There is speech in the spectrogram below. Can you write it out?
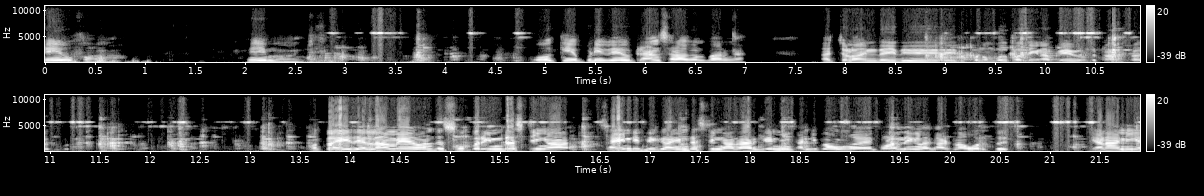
Wave form wave mount okay எப்படி வேவ் டிரான்ஸ்ஃபர் ஆகும்னு பாருங்க. ஆக்சுவலா இந்த இது இது பண்ணும்போது பாத்தீங்கன்னா வேவ் வந்து டிரான்ஸ்ஃபர் ஆகுது. மக்களே இது எல்லாமே வந்து சூப்பர் இன்ட்ரெஸ்டிங்கா சயின்டிபிக்கா இன்ட்ரெஸ்டிங்கா தான் இருக்கு. நீங்க கண்டிப்பா உங்க குழந்தைங்களை காட்டலாம் ஒர்த்து ஏன்னா நீங்க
